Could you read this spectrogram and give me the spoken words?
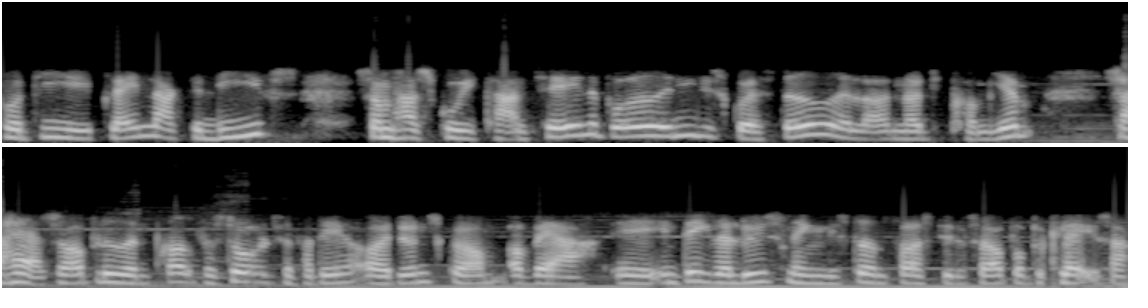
på de planlagte leaves, som har skulle i karantæne, både inden de skulle afsted eller når de kom hjem, så har jeg altså oplevet en bred forståelse for det, og et ønske om at være øh, en del af løsningen, i stedet for at stille sig op og beklage sig.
